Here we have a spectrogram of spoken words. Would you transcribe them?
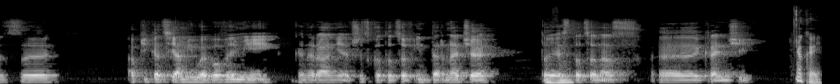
z aplikacjami webowymi. Generalnie wszystko to, co w internecie, to jest mhm. to, co nas kręci. Okej. Okay.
